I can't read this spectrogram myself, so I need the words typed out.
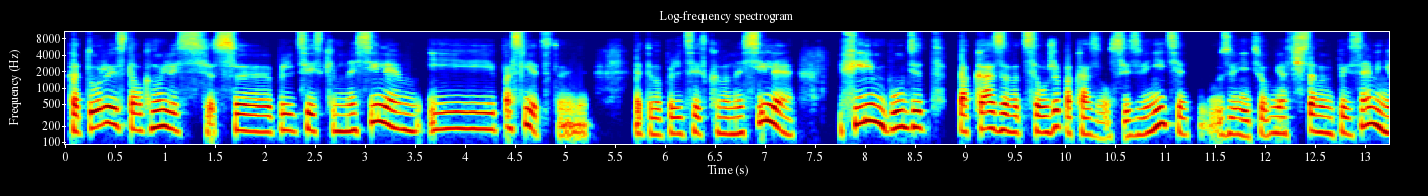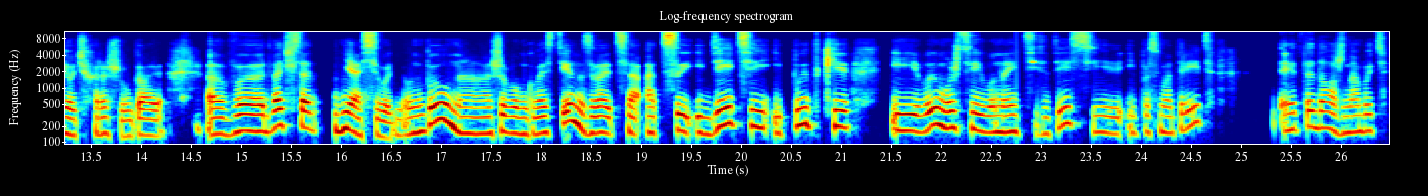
которые столкнулись с полицейским насилием и последствиями этого полицейского насилия. Фильм будет показываться, уже показывался, извините, извините, у меня с часовыми поясами не очень хорошо в голове. Э, в два часа дня сегодня он был на живом гвозде, называется «Отцы и дети, и пытки», и вы можете его найти здесь и, и посмотреть. Это должна быть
